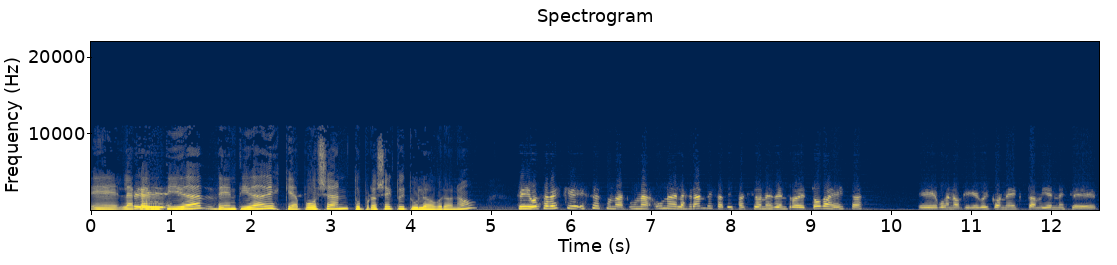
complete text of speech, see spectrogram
eh, la Sí. cantidad de entidades que apoyan tu proyecto y tu logro, ¿no? Sí, vos sabés que esa es una, una, una de las grandes satisfacciones dentro de todas estas, eh, bueno, que Goy Connect también este,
